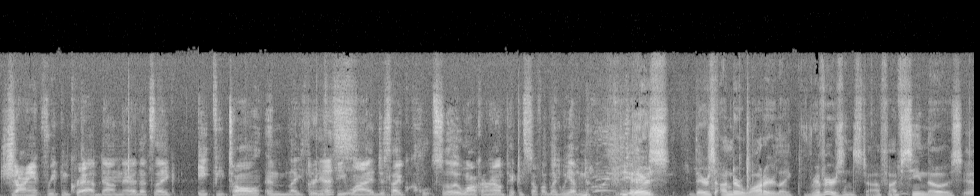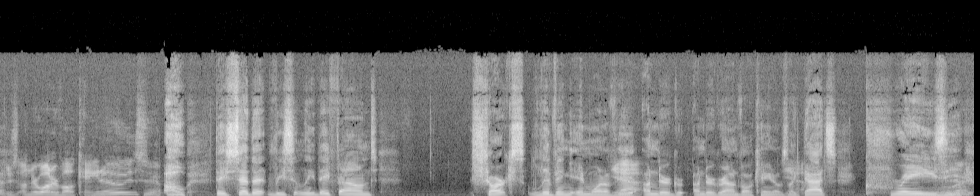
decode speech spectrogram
giant freaking crab down there that's like eight feet tall and like 30 that's- feet wide just like cl- slowly walking around picking stuff up like we have no idea There's there's underwater like rivers and stuff. I've mm-hmm. seen those. yeah There's underwater volcanoes. yeah Oh, they said that recently they found sharks living in one of Yeah. the under underground volcanoes. Yeah. Like that's crazy. Right.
